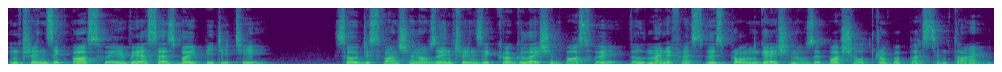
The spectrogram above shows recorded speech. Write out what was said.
Intrinsic pathway we assess by PTT, so dysfunction of the intrinsic coagulation pathway will manifest with prolongation of the partial thromboplastin time.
